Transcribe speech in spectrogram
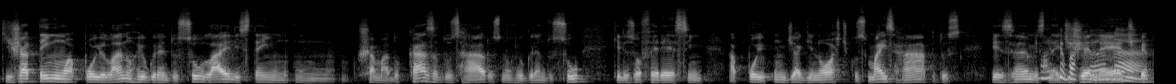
que já tem um apoio lá no Rio Grande do Sul. Lá eles têm um, um chamado Casa dos Raros no Rio Grande do Sul, que eles oferecem apoio com diagnósticos mais rápidos, exames Ai, né, de bacana. genética.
